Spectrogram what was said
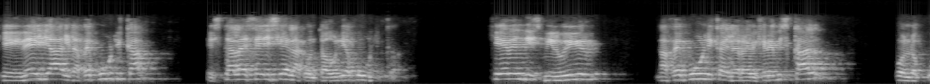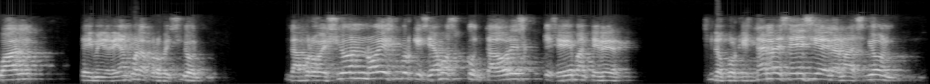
que en ella y la fe pública está la esencia de la contaduría pública. Quieren disminuir la fe pública y la revisión fiscal, con lo cual terminarían con la profesión. La profesión no es porque seamos contadores que se debe mantener, sino porque está en la esencia de la nación.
